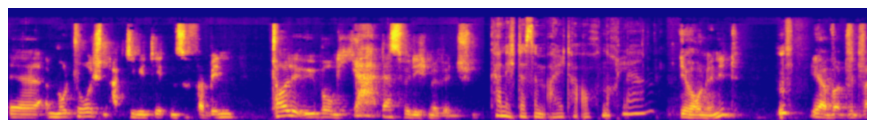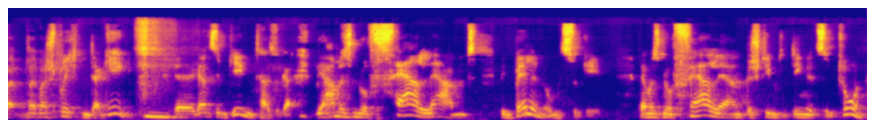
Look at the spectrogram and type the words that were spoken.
äh, motorischen Aktivitäten zu verbinden. Tolle Übung. Ja, das würde ich mir wünschen. Kann ich das im Alter auch noch lernen? Ja, warum denn nicht? Ja, was, was, was spricht denn dagegen? Äh, ganz im Gegenteil sogar. Wir haben es nur verlernt, mit Bällen umzugehen. Wir haben es nur verlernt, bestimmte Dinge zu tun.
